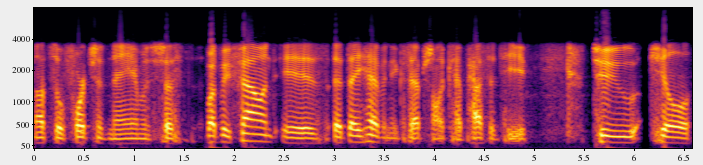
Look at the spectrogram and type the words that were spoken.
not so fortunate name. It's just what we found is that they have an exceptional capacity to kill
